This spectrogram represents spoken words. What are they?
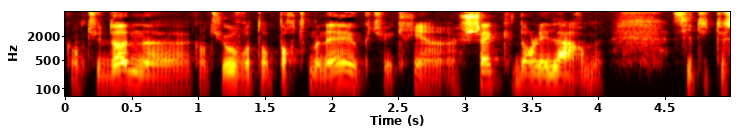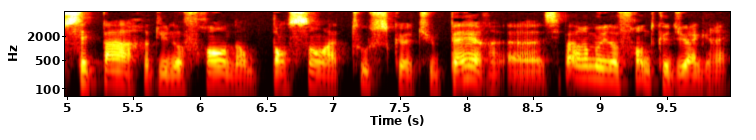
Quand tu donnes, euh, quand tu ouvres ton porte-monnaie ou que tu écris un, chèque dans les larmes, si tu te sépares d'une offrande en pensant à tout ce que tu perds, euh, c'est pas vraiment une offrande que Dieu agrée.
